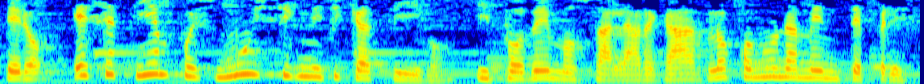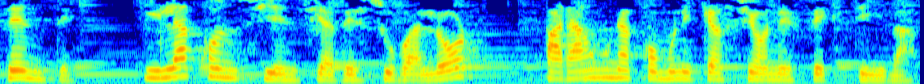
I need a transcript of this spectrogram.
pero ese tiempo es muy significativo y podemos alargarlo con una mente presente y la conciencia de su valor para una comunicación efectiva.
